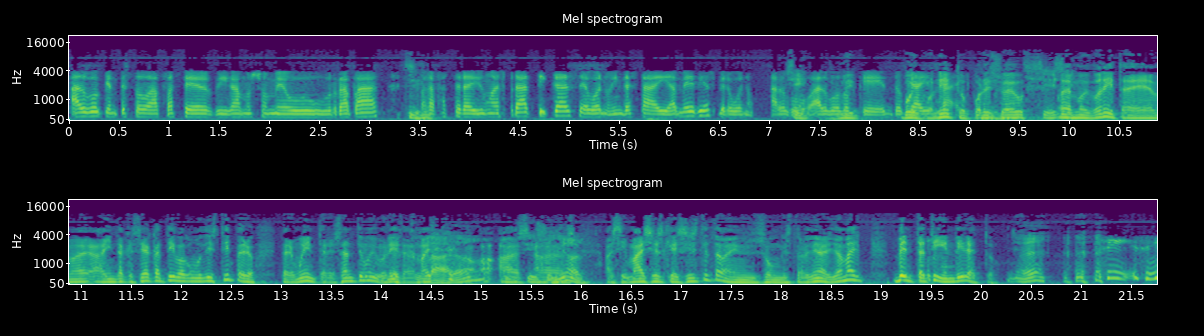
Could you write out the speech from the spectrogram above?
algo que empezou a facer, digamos, o meu rapaz sí. para facer aí unhas prácticas, e, bueno, ainda está aí a medias, pero, bueno, algo sí, algo muy, do que do que hai. Moi bonito, por eso eu, sí, sí. é moi bonita, eh, aínda que sea cativa como dis ti, pero pero moi interesante, moi bonita, ademais. Claro. A, a, sí, señor. As, as imaxes que existen tamén son extraordinarias, e vente a ti en directo. Eh? Sí, sí.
